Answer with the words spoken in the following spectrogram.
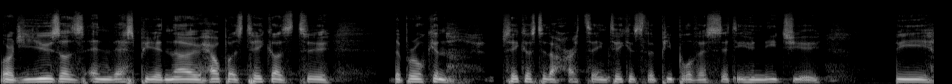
Lord, use us in this period now. Help us, take us to the broken, take us to the hurting, take us to the people of this city who need you. Be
